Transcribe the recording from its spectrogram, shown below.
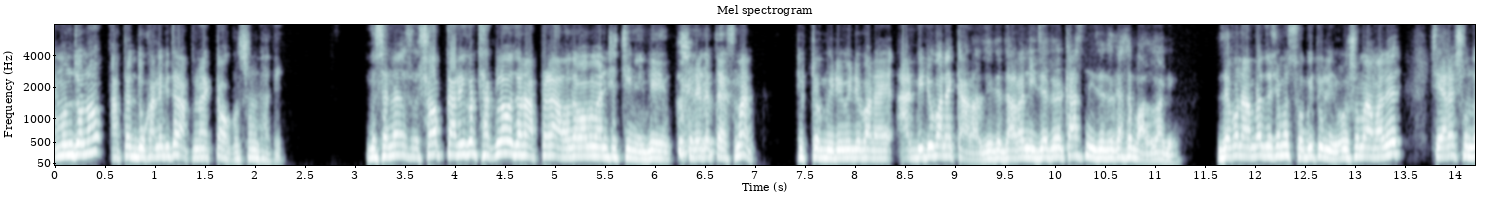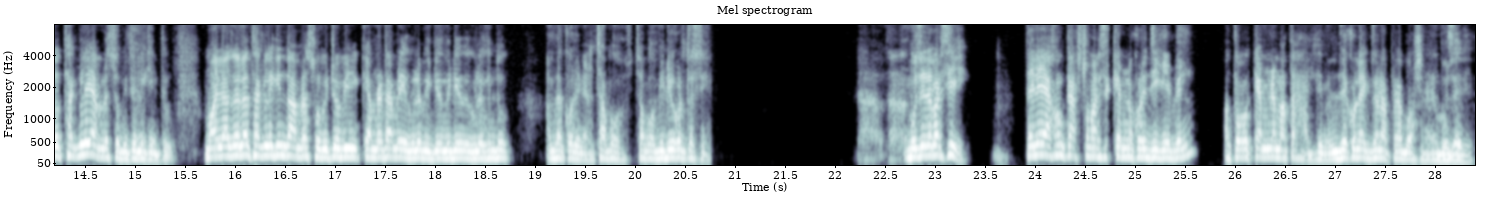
এমন যেন আপনার দোকানের ভিতরে আপনার একটা আকর্ষণ থাকে। বুঝছেন না? সব কারিগর থাকলেও যেন আপনারা আলাদাভাবে মানুষের চিনি যে ছেলেটা তো স্মার্ট টিকটক ভিডিও ভিডিও বানায়। আর ভিডিও বানায় কারা? যে যারা নিজেদের কাজ নিজেদের কাছে ভালো লাগে। যেমন আমরা যে সময় ছবি তুলি ওই সময় আমাদের চেহারা সুন্দর থাকলেই আমরা ছবি তুলি কিন্তু। ময়লা জয়লা থাকলে কিন্তু আমরা ছবি টবি ক্যামেরাটা আমরা এগুলো ভিডিও ভিডিও এগুলো কিন্তু আমরা করি না। চাপো চাপো ভিডিও করতেছি। বুঝতে পারছি? তাহলে এখন কাস্টমার কেমন করে জিগেবেন অথবা কেমনে মাথা হাত দিবেন? যে কোনো একজন আপনারা বসেন, আমি বুঝে দিই।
